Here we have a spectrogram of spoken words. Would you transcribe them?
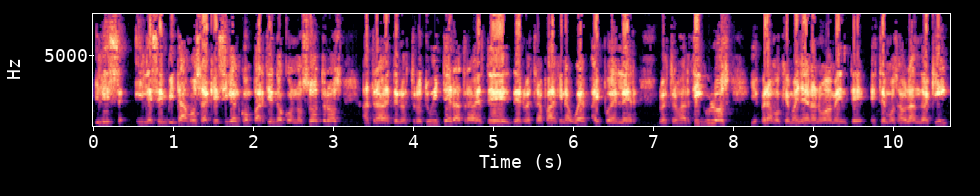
y les, invitamos a que sigan compartiendo con nosotros a través de nuestro Twitter, a través de nuestra página web. Ahí pueden leer nuestros artículos y esperamos que mañana nuevamente estemos hablando aquí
